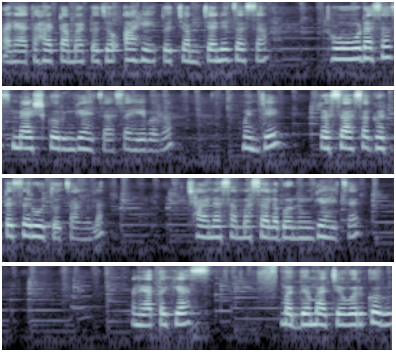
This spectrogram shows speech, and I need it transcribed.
आणि आता हा टमाटो जो आहे तो चमच्यानेच असा थोडासा स्मॅश करून घ्यायचा असा हे बघा. म्हणजे रसा असा घट्टसर होतो चांगला. छान असा मसाला बनवून घ्यायचा आहे. आणि आता गॅस मध्यमाचेवर करून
